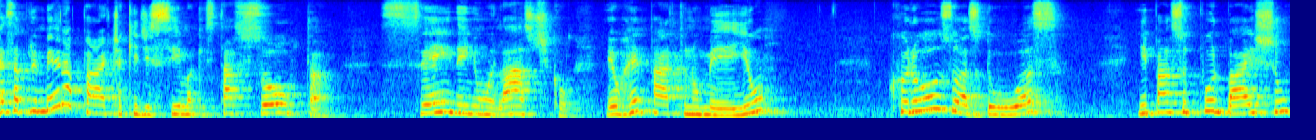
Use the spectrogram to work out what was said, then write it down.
Essa primeira parte aqui de cima que está solta, sem nenhum elástico, eu reparto no meio, cruzo as duas e passo por baixo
